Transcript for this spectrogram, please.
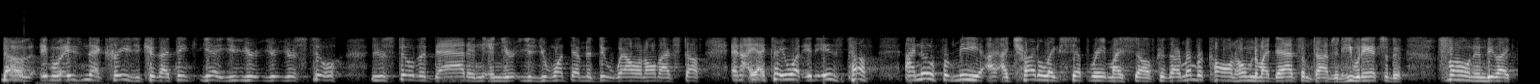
No, it, well, isn't that crazy? Because I think, yeah, you, you're you're you're still you're still the dad, and and you're, you you want them to do well and all that stuff. And I, I tell you what, it is tough. I know for me, I, I try to like separate myself because I remember calling home to my dad sometimes, and he would answer the phone and be like,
